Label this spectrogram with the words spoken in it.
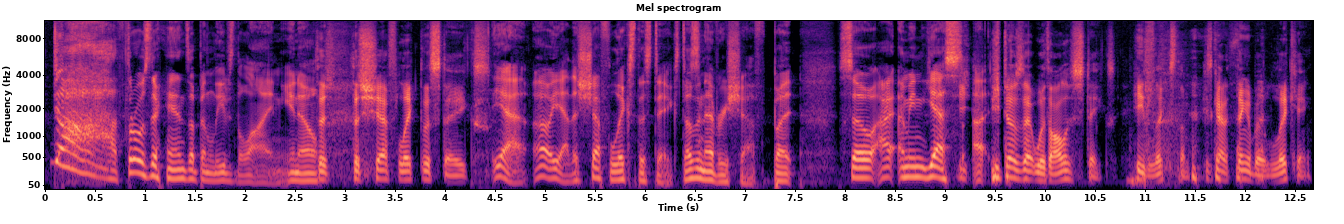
"Ah!" throws their hands up and leaves the line, you know. the, the chef licked the steaks yeah. Oh yeah, the chef licks the steaks. Doesn't every chef? But so I I mean, yes, uh, he does that with all his steaks he licks them he's got a thing about licking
